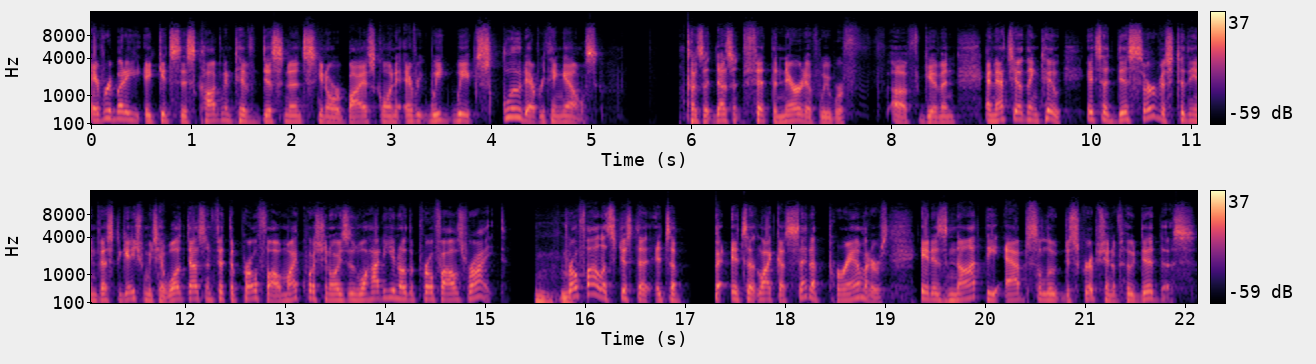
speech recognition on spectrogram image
Everybody it gets this cognitive dissonance, you know, or bias going every. We we exclude everything else because it doesn't fit the narrative we were uh, given. And that's the other thing too. It's a disservice to the investigation. We say, well, it doesn't fit the profile. My question always is, well, how do you know the profile's right? Mm-hmm. Profile is just a it's a it's a, like a set of parameters. It is not the absolute description of who did this.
